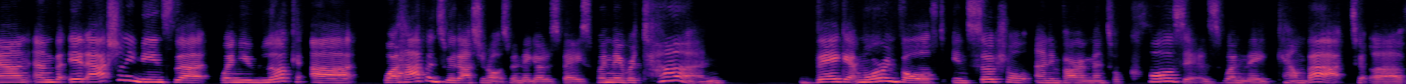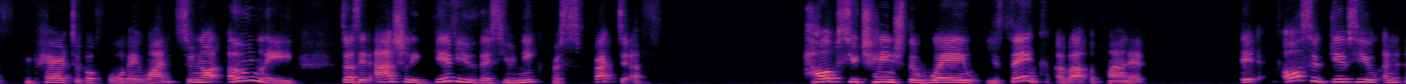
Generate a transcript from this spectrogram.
And, and it actually means that when you look at what happens with astronauts when they go to space, when they return, they get more involved in social and environmental causes when they come back to Earth compared to before they went. So not only does it actually give you this unique perspective helps you change the way you think about the planet it also gives you an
